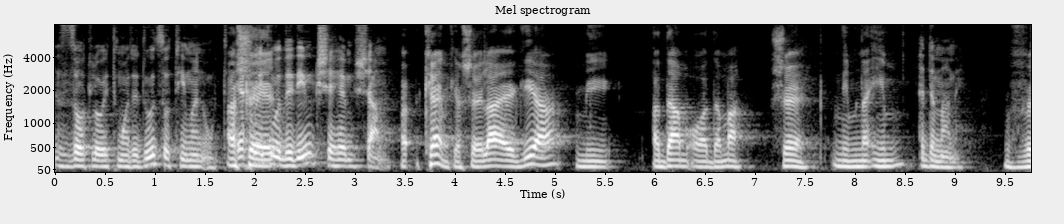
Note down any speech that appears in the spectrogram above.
זאת לא התמודדות, זאת הימנעות. איך השאל- מתמודדים כשהם שם? אה, כן, כי השאלה הגיעה מאדם או אדמה שנמנעים אדממה. ו...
